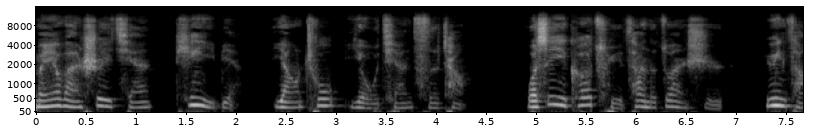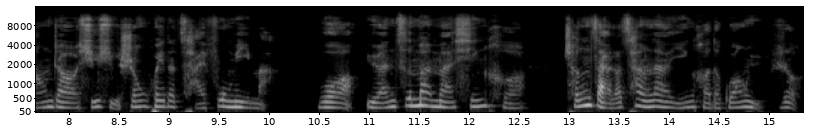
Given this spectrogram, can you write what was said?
每晚睡前听一遍，养出有钱磁场。我是一颗璀璨的钻石，蕴藏着栩栩生辉的财富密码。我源自漫漫星河，承载了灿烂银河的光与热。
